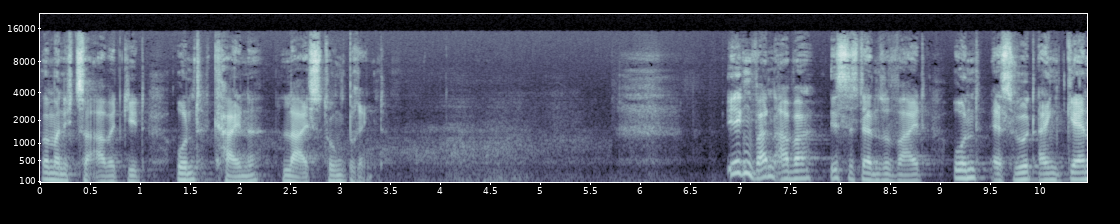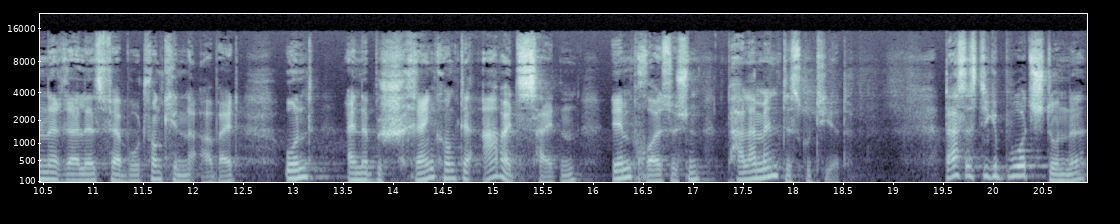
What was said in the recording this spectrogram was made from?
wenn man nicht zur Arbeit geht und keine Leistung bringt. Irgendwann aber ist es dann soweit und es wird ein generelles Verbot von Kinderarbeit und eine Beschränkung der Arbeitszeiten im preußischen Parlament diskutiert. Das ist die Geburtsstunde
